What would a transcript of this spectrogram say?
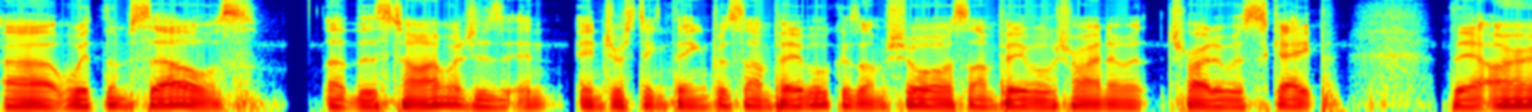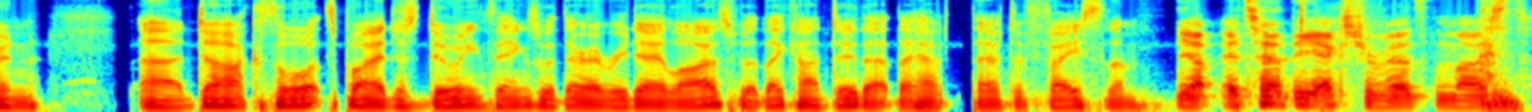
uh, with themselves at this time, which is an interesting thing for some people because I'm sure some people trying to try to escape their own uh, dark thoughts by just doing things with their everyday lives, but they can't do that. They have they have to face them. Yep, it's hurt the extroverts the most.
